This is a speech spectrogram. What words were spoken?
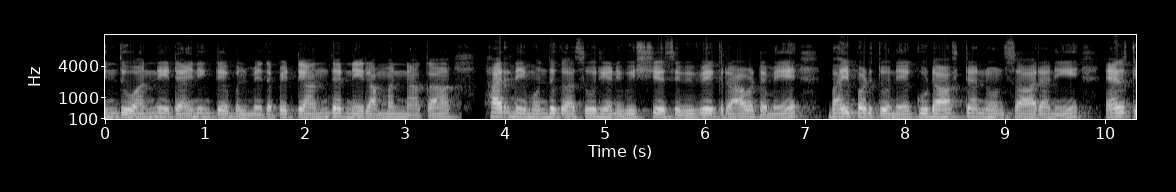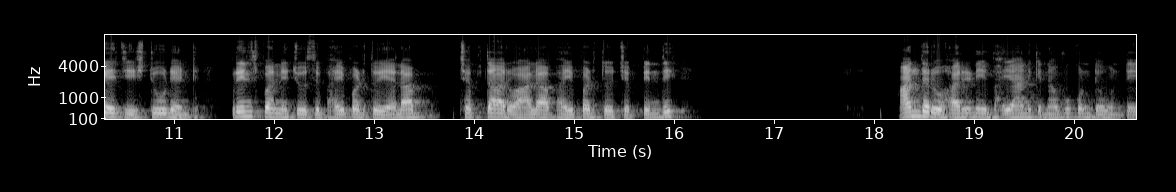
ఇందు అన్ని డైనింగ్ టేబుల్ మీద పెట్టి అందరినీ రమ్మన్నాక హరిని ముందుగా సూర్యని విష్ చేసి వివేక్ రావటమే భయపడుతూనే గుడ్ ఆఫ్టర్నూన్ సార్ అని ఎల్కేజీ స్టూడెంట్ ప్రిన్సిపల్ని చూసి భయపడుతూ ఎలా చెప్తారు. అలా భయపడుతూ చెప్పింది. అందరూ హరిణి భయానికి నవ్వుకుంటూ ఉంటే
